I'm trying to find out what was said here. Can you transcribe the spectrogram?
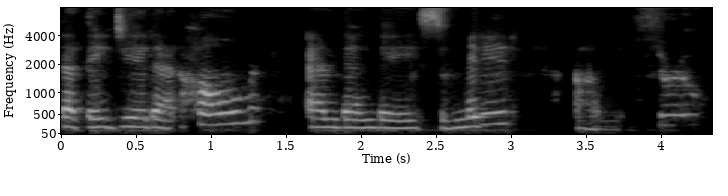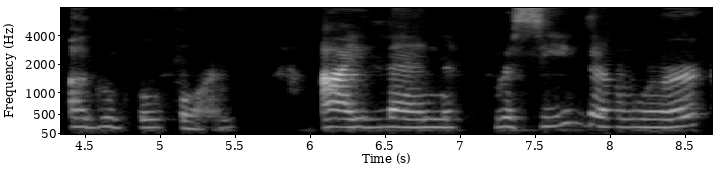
that they did at home and then they submitted um, through a Google form. I then received their work,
